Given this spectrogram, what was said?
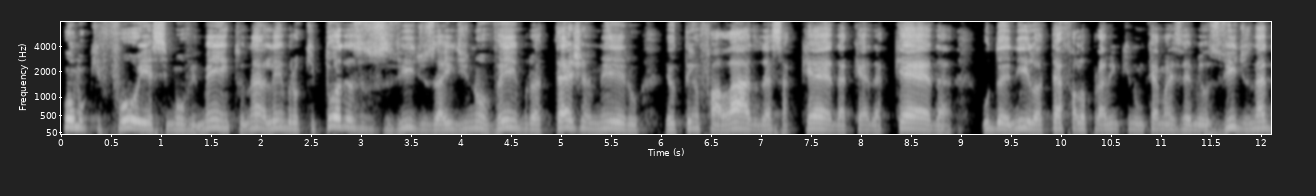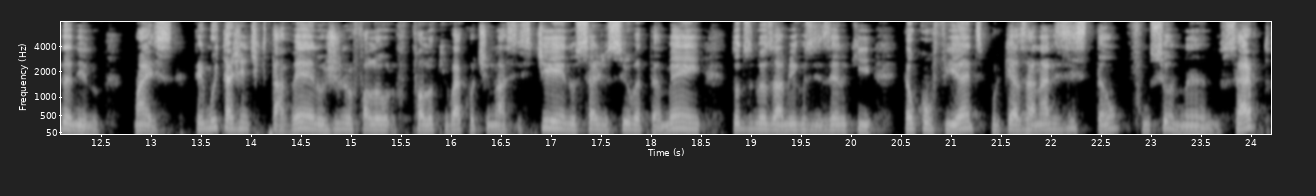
como que foi esse movimento, né? Lembro que todos os vídeos aí de novembro até janeiro eu tenho falado dessa queda, queda, queda. O Danilo até falou para mim que não quer mais ver meus vídeos, né, Danilo? Mas tem muita gente que está vendo, o Júnior falou, falou que vai continuar assistindo, o Sérgio Silva também, todos os meus amigos dizendo que estão confiantes porque as análises estão funcionando, certo?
